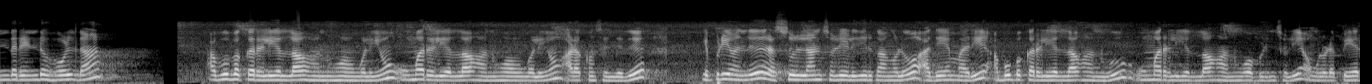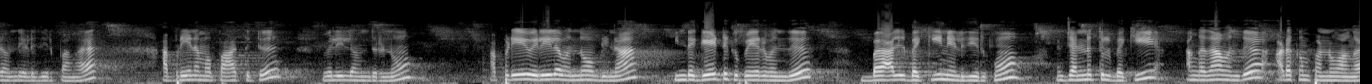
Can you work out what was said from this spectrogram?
இந்த ரெண்டு ஹோல் தான் அபூபக்கர் அலி அல்லாஹ் அனுஹு அவங்களையும் உமர் அலி அல்லாஹ் அனுஹு அவங்களையும் அடக்கம் செஞ்சது. எப்படி வந்து ரசூல்லான்னு சொல்லி எழுதியிருக்காங்களோ அதே மாதிரி அபூபக்கர் அலி அல்லாஹ் அனுகு உமர் அலி அல்லாஹ் அனுஹு அப்படின்னு சொல்லி அவங்களோட பேரை வந்து எழுதியிருப்பாங்க. அப்படியே நம்ம பார்த்துட்டு வெளியில் வந்துடணும். அப்படியே வெளியில் வந்தோம் அப்படின்னா இந்த கேட்டுக்கு பேர் வந்து பால் பக்கின்னு எழுதியிருக்கும். ஜன்னத்துல் பக்கி அங்கே தான் வந்து அடக்கம் பண்ணுவாங்க.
